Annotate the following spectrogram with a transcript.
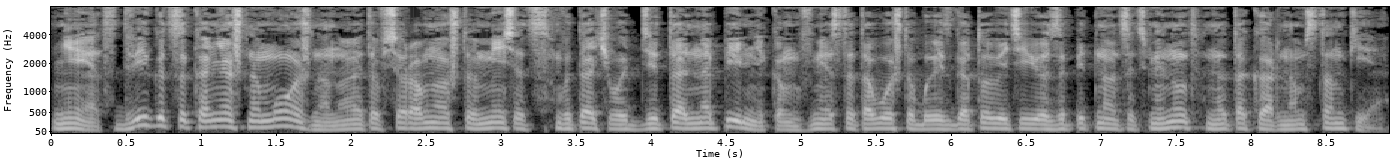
Нет, двигаться, конечно, можно, но это все равно, что месяц вытачивать деталь напильником, вместо того, чтобы изготовить ее за 15 минут на токарном станке.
